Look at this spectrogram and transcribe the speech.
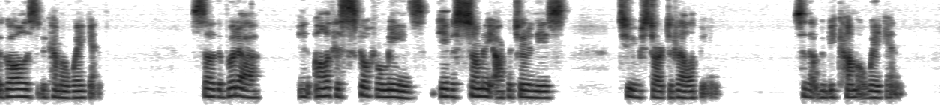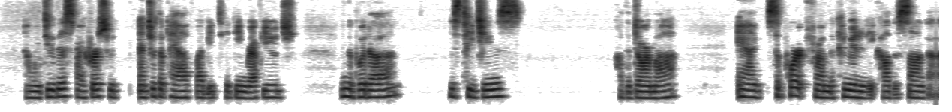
The goal is to become awakened. So the Buddha, in all of his skillful means, gave us so many opportunities to start developing so that we become awakened. And we do this by first we enter the path by be taking refuge in the Buddha, his teachings, called the Dharma, and support from the community called the Sangha.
